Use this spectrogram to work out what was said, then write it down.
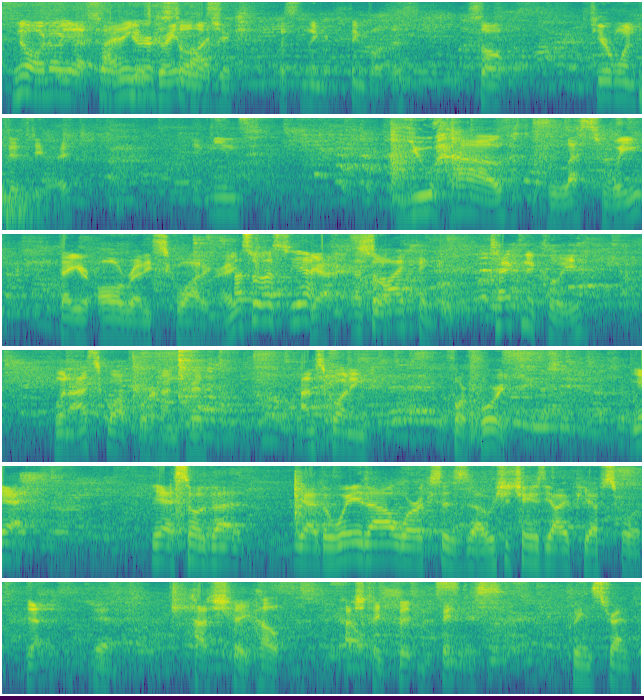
No, no, yeah. So I think it's great so logic. Listen, think, think about this. So if you're 150, right? It means you have less weight that you're already squatting, right? That's what that's yeah. Yeah, That's so- what I think. Technically, when I squat 400, I'm squatting 440. Yeah. Yeah. So that yeah, the way that works is uh, we should change the IPF score. Yeah. Yeah. Hashtag health. Hashtag fitness. Fitness, clean strength.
